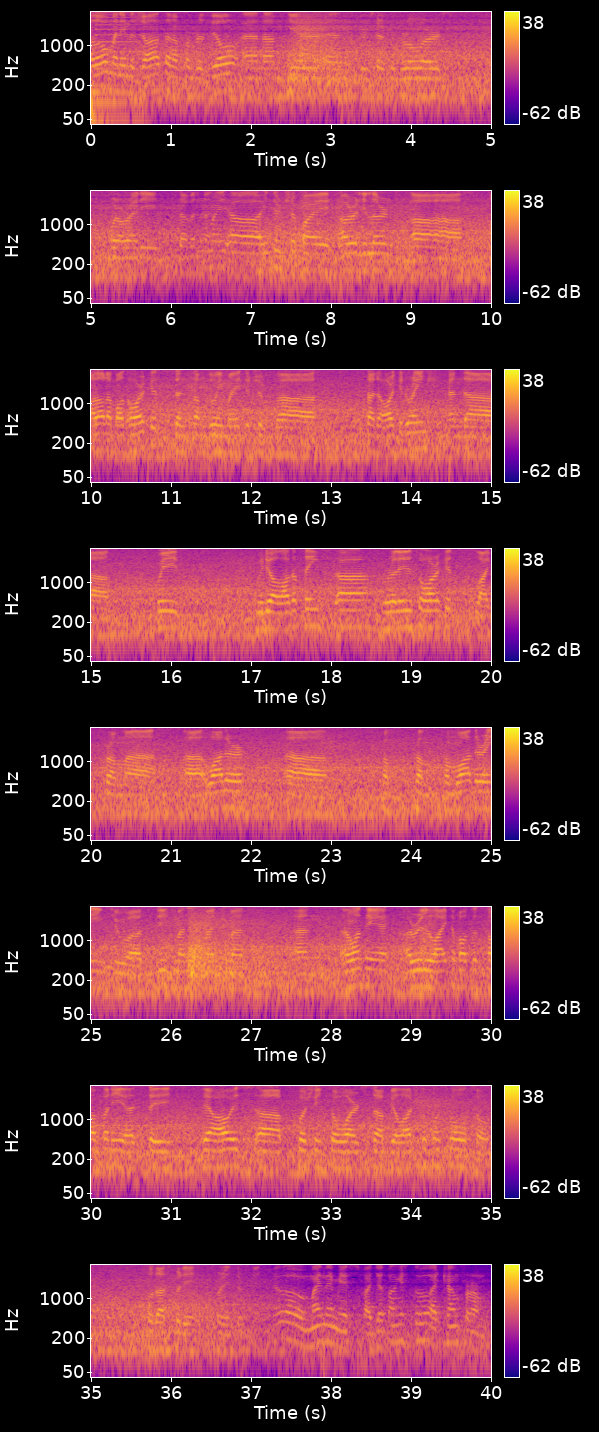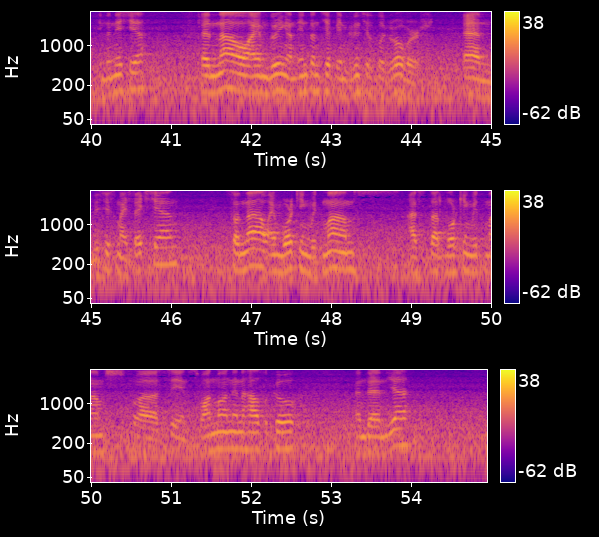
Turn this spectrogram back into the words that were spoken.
Hello, my name is Jonathan. I'm from Brazil and I'm here in Green Circle Growers. We're already seven. In my uh, internship, I already learned uh, a lot about orchids since I'm doing my internship uh, inside the orchid range. And uh, we we do a lot of things uh, related to orchids, like from uh, water, from, from, from watering to disease management and and one thing I really like about this company is they they are always uh, pushing towards uh, biological control. So so that's pretty pretty interesting. Hello, my name is Fajar Pangestu. I come from Indonesia, and now I am doing an internship in Green Circle Growers. And this is my section. So now I'm working with moms. I started working with moms uh, since one month and a half ago, and then yeah,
